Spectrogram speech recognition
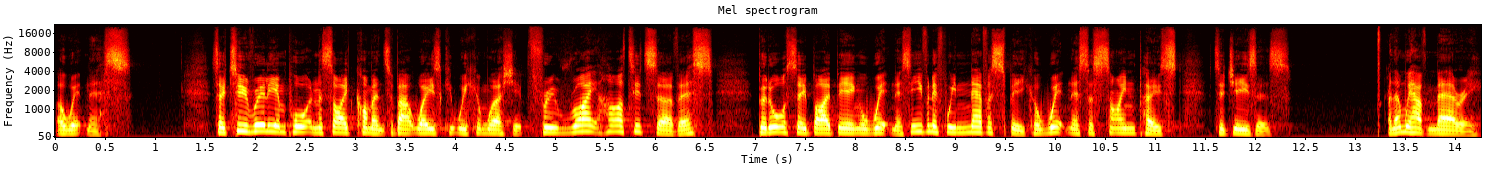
a witness. So, two really important aside comments about ways we can worship through right hearted service, but also by being a witness, even if we never speak, a witness, a signpost to Jesus. And then we have Mary.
